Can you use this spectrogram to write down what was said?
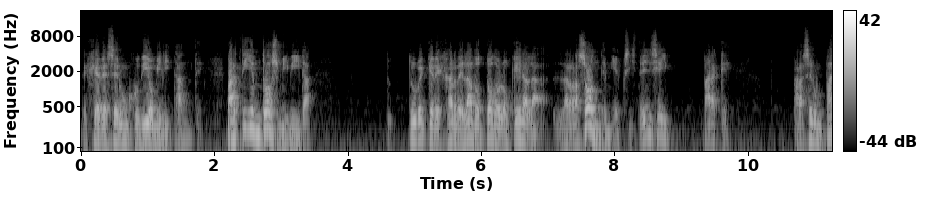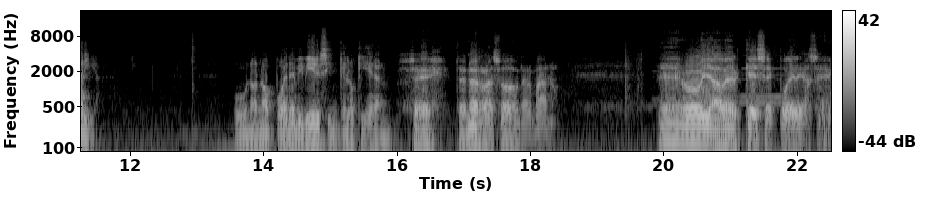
Dejé de ser un judío militante. Partí en dos mi vida. Tu- tuve que dejar de lado todo lo que era la, la razón de mi existencia y ¿para qué? Para ser un paria. Uno no puede vivir sin que lo quieran. Sí, tenés razón, hermano. Eh, voy a ver qué se puede hacer.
